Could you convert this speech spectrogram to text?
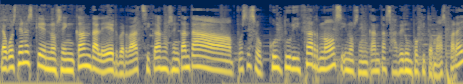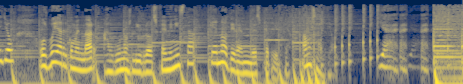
La cuestión es que nos encanta leer, ¿verdad, chicas? Nos encanta, pues eso, culturizarnos y nos encanta saber un poquito más. Para ello, os voy a recomendar algunos libros feministas que no tienen desperdicio. Vamos a ello. Vamos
